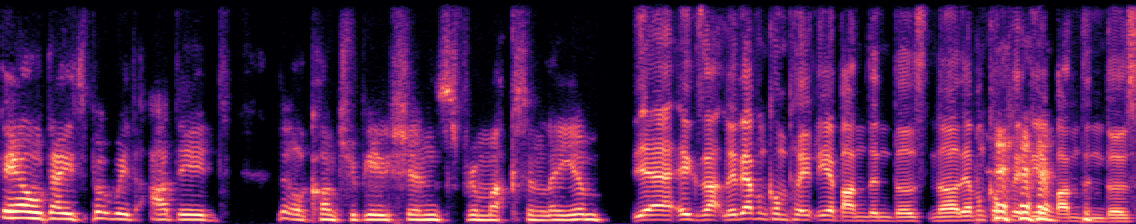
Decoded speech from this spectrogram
the old days, but with added little contributions from Max and Liam. Yeah, exactly. They haven't completely abandoned us. No, they haven't completely abandoned us.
